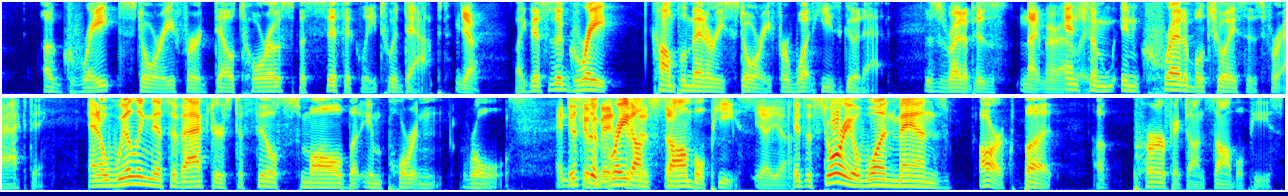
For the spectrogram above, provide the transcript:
a great story for Del Toro specifically to adapt. yeah, Like this is a great complementary story for what he's good at. this is right up his nightmare alley. and some incredible choices for acting and a willingness of actors to fill small but important roles. And this is a great this stuff. ensemble piece. Yeah, yeah. It's a story of one man's arc, but a perfect ensemble piece.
